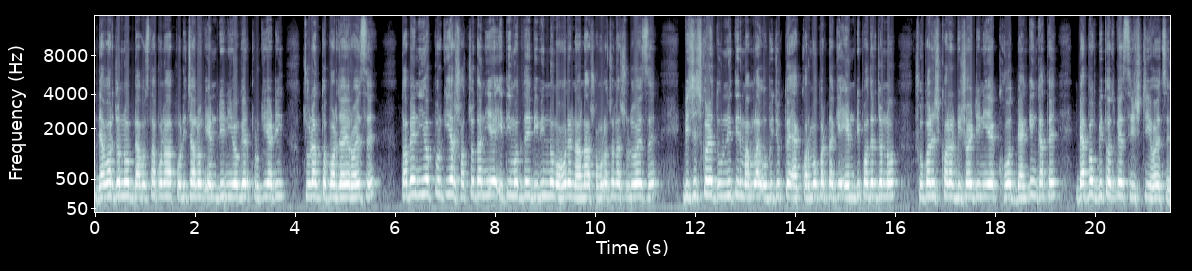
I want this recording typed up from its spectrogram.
দেওয়ার জন্য ব্যবস্থাপনা পরিচালক এমডি নিয়োগের প্রক্রিয়াটি চূড়ান্ত পর্যায়ে রয়েছে। তবে নিয়োগ প্রক্রিয়ার স্বচ্ছতা নিয়ে ইতিমধ্যেই বিভিন্ন মহলে নানা সমালোচনা শুরু হয়েছে। বিশেষ করে দুর্নীতির মামলায় অভিযুক্ত এক কর্মকর্তাকে এমডি পদের জন্য সুপারিশ করার বিষয়টি নিয়ে খোদ ব্যাংকিং খাতে ব্যাপক বিতর্কের সৃষ্টি হয়েছে।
